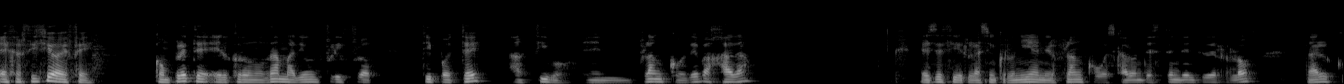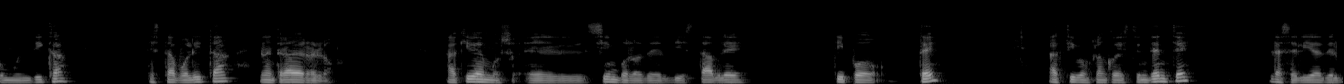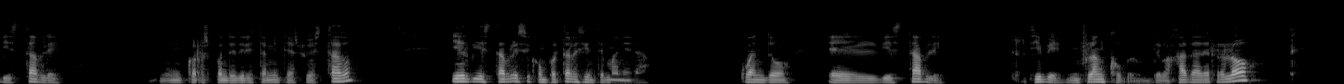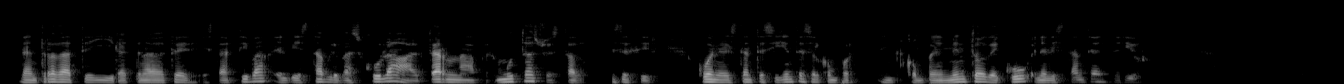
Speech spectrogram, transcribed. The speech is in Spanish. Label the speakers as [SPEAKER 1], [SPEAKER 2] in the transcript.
[SPEAKER 1] Ejercicio F. Complete el cronograma de un flip-flop tipo T activo en flanco de bajada, es decir, la sincronía en el flanco o escalón descendente del reloj, tal como indica esta bolita en la entrada del reloj. Aquí vemos el símbolo del biestable tipo T, activo en flanco descendente, la salida del biestable corresponde directamente a su estado y el biestable se comporta de la siguiente manera. Cuando el biestable recibe un flanco de bajada del reloj, la entrada T y la entrada T está activa, el biestable bascula, alterna, permuta su estado, es decir, Q en el instante siguiente es el, complemento de Q en el instante anterior.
